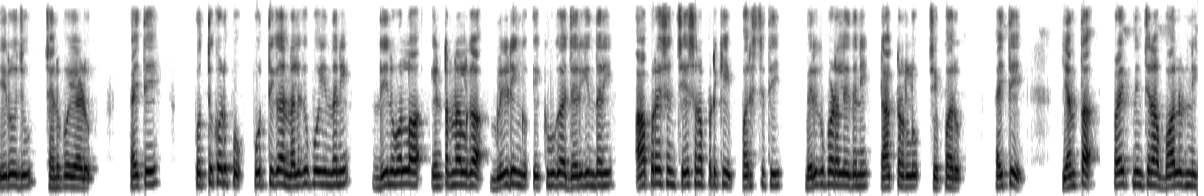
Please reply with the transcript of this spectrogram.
ఈరోజు చనిపోయాడు. అయితే పొత్తికడుపు పూర్తిగా నలిగిపోయిందని దీనివల్ల ఇంటర్నల్గా బ్లీడింగ్ ఎక్కువగా జరిగిందని ఆపరేషన్ చేసినప్పటికీ పరిస్థితి మెరుగుపడలేదని డాక్టర్లు చెప్పారు. అయితే ఎంత ప్రయత్నించినా బాలుడిని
